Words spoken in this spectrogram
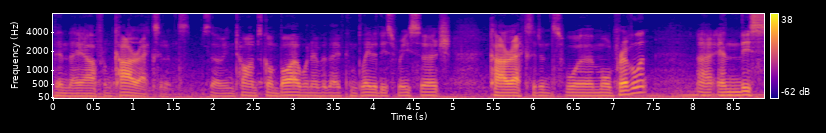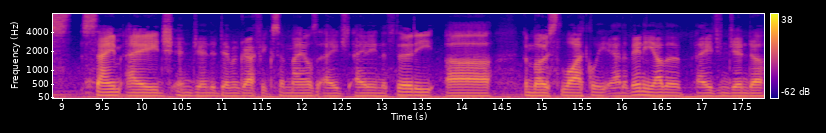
than they are from car accidents. So, in times gone by, whenever they've completed this research, car accidents were more prevalent, uh, and this same age and gender demographic, so males aged 18 to 30, are the most likely out of any other age and gender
